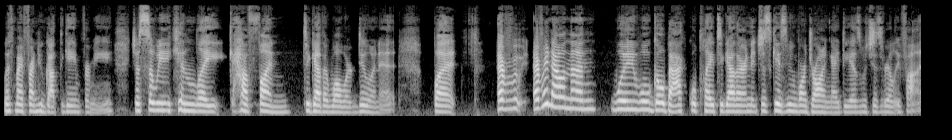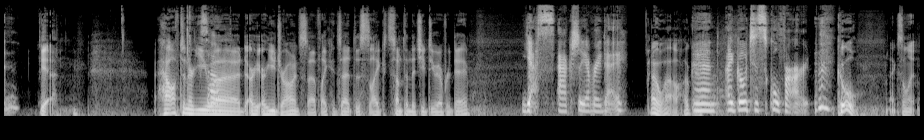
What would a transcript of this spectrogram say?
with my friend who got the game for me, just so we can like have fun together while we're doing it. But every every now and then we will go back, we'll play together, and it just gives me more drawing ideas, which is really fun. Yeah. How often are you So- uh are, are you drawing stuff? Like is that just like something that you do every day? Yes, actually every day, Oh wow. Okay. and I go to school for art. Cool. Excellent.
